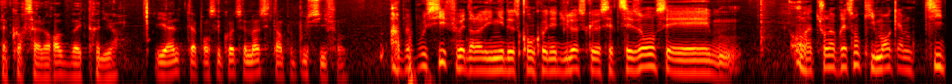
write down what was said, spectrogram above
la course à l'Europe va être très dure. Yann, tu as pensé quoi de ce match? C'était un peu poussif. hein. Un peu poussif, mais dans la lignée de ce qu'on connaît du LOSC cette saison, c'est. On a toujours l'impression qu'il manque un petit,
